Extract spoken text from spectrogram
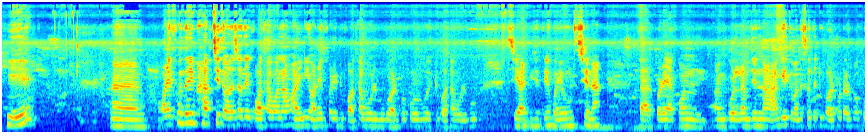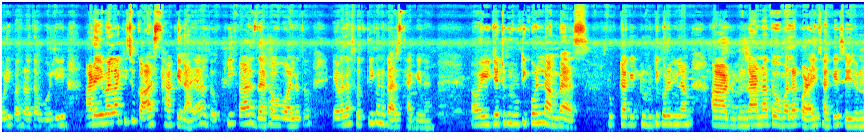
খেয়ে অনেকক্ষণ ধরেই ভাবছি তোমাদের সাথে কথা বলা হয়নি, অনেকক্ষণ একটু কথা বলব, গল্প করব, একটু কথা বলব, সে আর কিছুতে হয়ে উঠছে না। তারপরে এখন আমি বললাম যে, না, আগে তোমাদের সাথে একটু গল্প টল্প করি কথা টথা বলি। আর এবেলা কিছু কাজ থাকে না, জানো তো? কী কাজ দেখাবো বলো তো? এবেলা সত্যিই কোনো কাজ থাকে না। ওই যেটুকু রুটি করলাম, ব্যাস, টুকটাক একটু রুটি করে নিলাম। আর রান্না তো ওবেলার করাই থাকে, সেই জন্য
